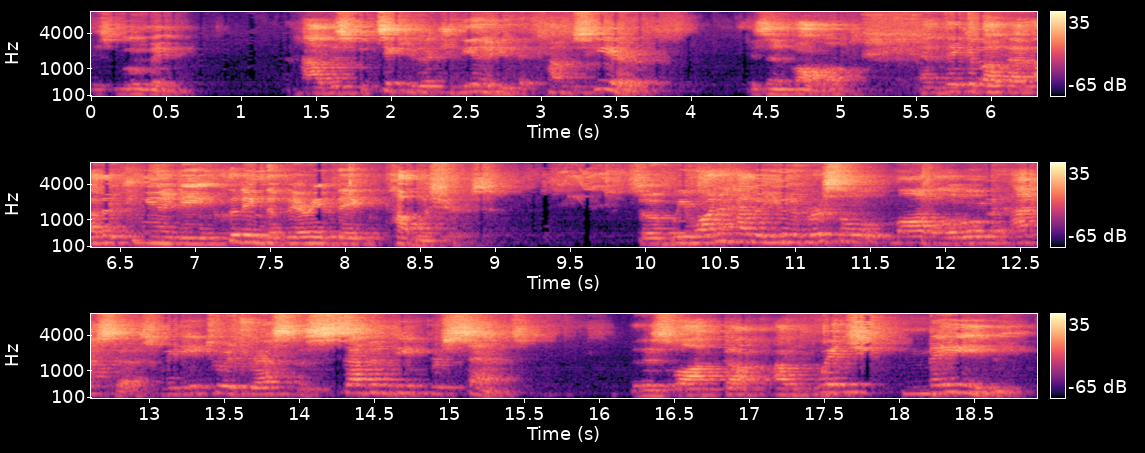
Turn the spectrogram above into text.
is moving, how this particular community that comes here is involved, and think about that other community, including the very big publishers. So if we want to have a universal model of open access, we need to address the 70% that is locked up, of which maybe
